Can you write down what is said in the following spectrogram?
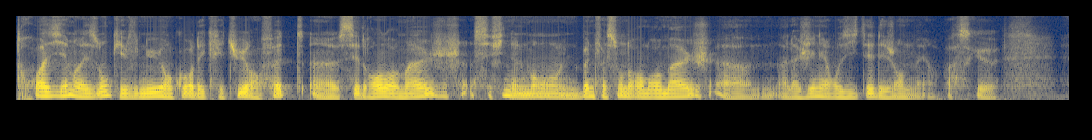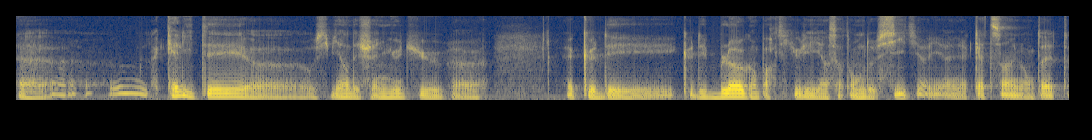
troisième raison qui est venue en cours d'écriture, en fait, euh, c'est de rendre hommage, c'est finalement une bonne façon de rendre hommage à, la générosité des gens de mer, parce que euh, la qualité, euh, aussi bien des chaînes YouTube que, des, que des blogs en particulier, il y a un certain nombre de sites, il y a, a 4-5 en tête,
